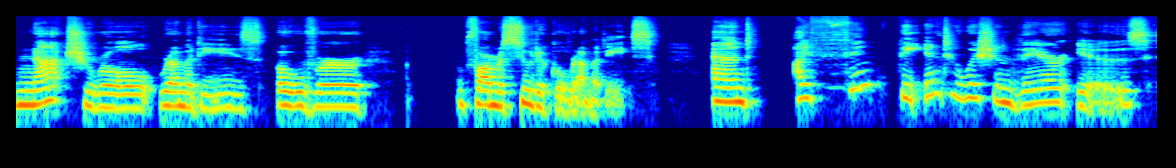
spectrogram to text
natural remedies over pharmaceutical remedies. And I think the intuition there is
